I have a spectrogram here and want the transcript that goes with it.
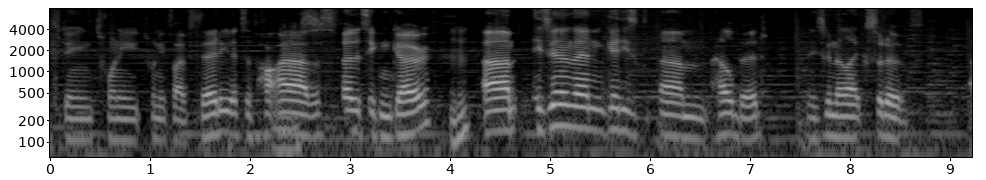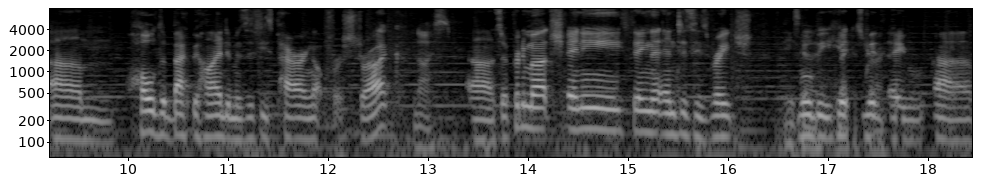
15, 20, 25, 30. That's, a, uh, that's the furthest he can go. Mhm. Um, he's going to then get his um, halberd, and he's going to like sort of um, hold it back behind him as if he's powering up for a strike. Nice. Uh, so pretty much anything that enters his reach He's will be hit strike. with a uh,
